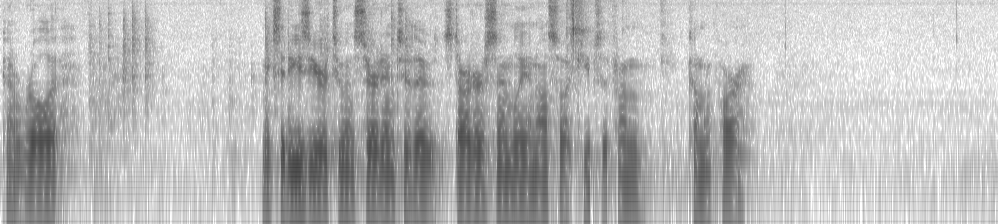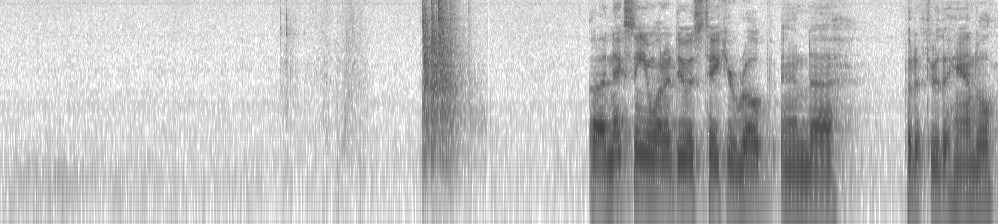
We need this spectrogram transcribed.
kind of roll it. Makes it easier to insert into the starter assembly and also it keeps it from coming apart. Uh, next thing you want to do is take your rope and uh, put it through the handle.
